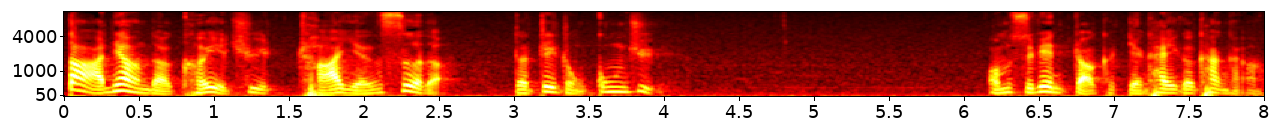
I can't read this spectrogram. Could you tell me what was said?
大量的可以去查颜色的的这种工具。我们随便找个点开一个看看啊。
